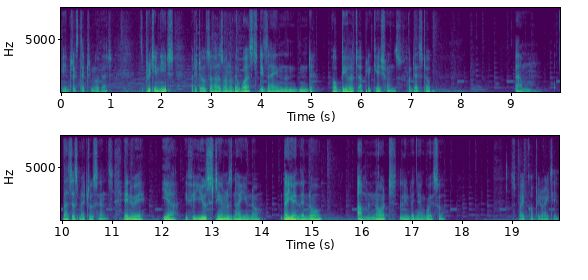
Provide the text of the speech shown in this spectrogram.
be interested to know that. It's pretty neat, but it also has one of the worst designed or built applications for desktop. Um, that's just my two cents. Anyway, yeah, if you use Teams, now you know. Now you're in the know. I'm not Linda Nyangweso. It's probably copyrighted,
